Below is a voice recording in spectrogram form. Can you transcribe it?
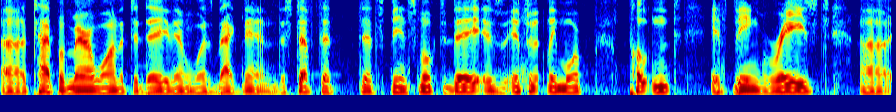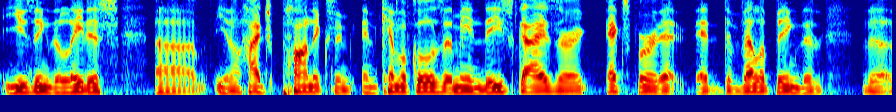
uh, type of marijuana today than was back then. The stuff that that's being smoked today is infinitely more potent. It's being raised uh, using the latest, uh, you know, hydroponics and, and, chemicals. I mean, these guys are expert at, at developing the the,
